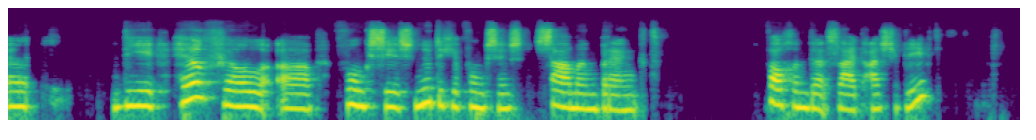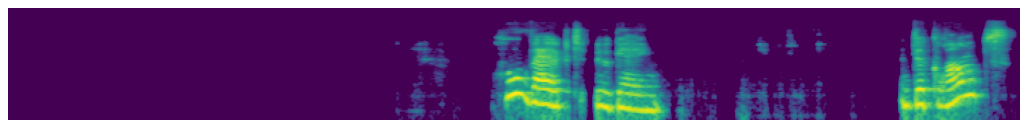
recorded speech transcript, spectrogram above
uh, die heel veel functies, nuttige functies samenbrengt. Volgende slide alsjeblieft. Hoe werkt uw game? De klant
